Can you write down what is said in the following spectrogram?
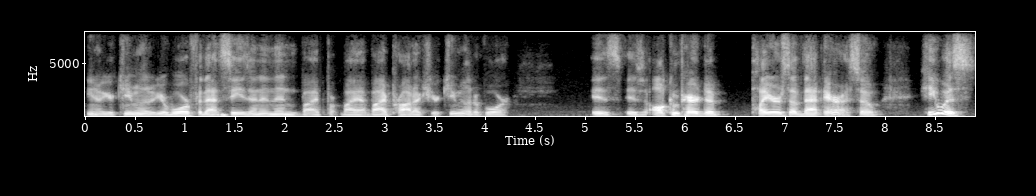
you know your cumulative your WAR for that season, and then by by a byproduct your cumulative WAR is is all compared to players of that era. So he was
